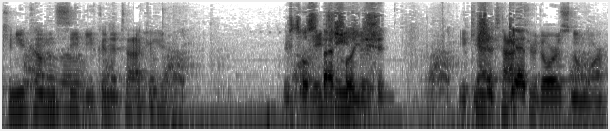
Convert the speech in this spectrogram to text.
can you come and see if you can attack him? You're so They special. You it. should You can't should attack get- through doors no more.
